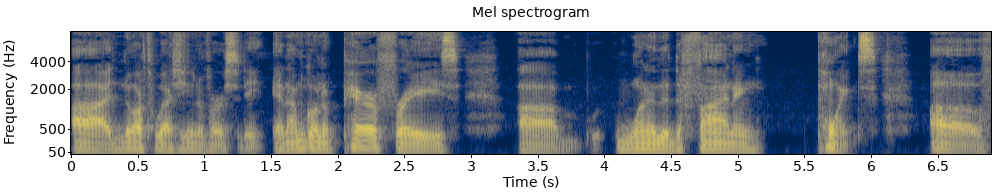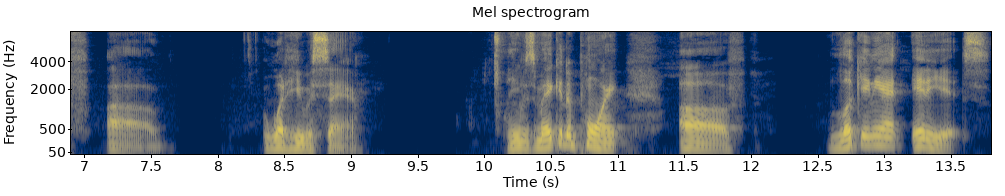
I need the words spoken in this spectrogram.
uh, at Northwest University, and I'm going to paraphrase um, one of the defining points of uh, what he was saying. He was making a point of looking at idiots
